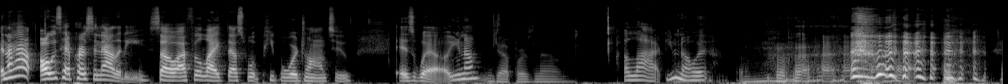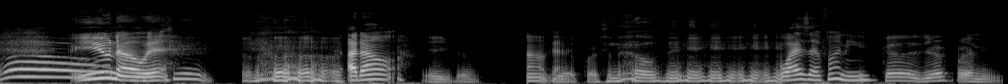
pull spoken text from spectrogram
and I have always had personality. So I feel like that's what people were drawn to as well, you know? You got personality. A lot. You know it. oh, You know it. shit. I don't. Yeah, you do. Oh, okay. Yeah, personality. Why is that funny? Cause you're funny.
